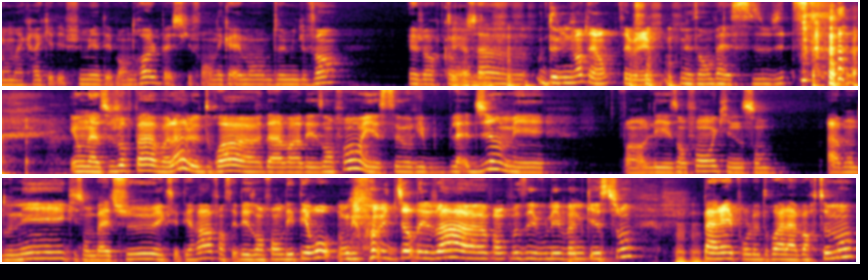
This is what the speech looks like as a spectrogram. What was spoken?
on a craqué des fumées et des banderoles parce qu'on est quand même en 2020. Et genre, comment ça euh, 2021, c'est vrai. Le temps passe si vite. et on n'a toujours pas voilà, le droit euh, d'avoir des enfants. Et c'est horrible à dire, mais enfin, les enfants qui ne sont abandonnés, qui sont battus, etc. Enfin, c'est des enfants d'hétéros. Donc j'ai envie de dire déjà, euh, enfin, posez-vous les bonnes questions. Mm, mm. Pareil pour le droit à l'avortement.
